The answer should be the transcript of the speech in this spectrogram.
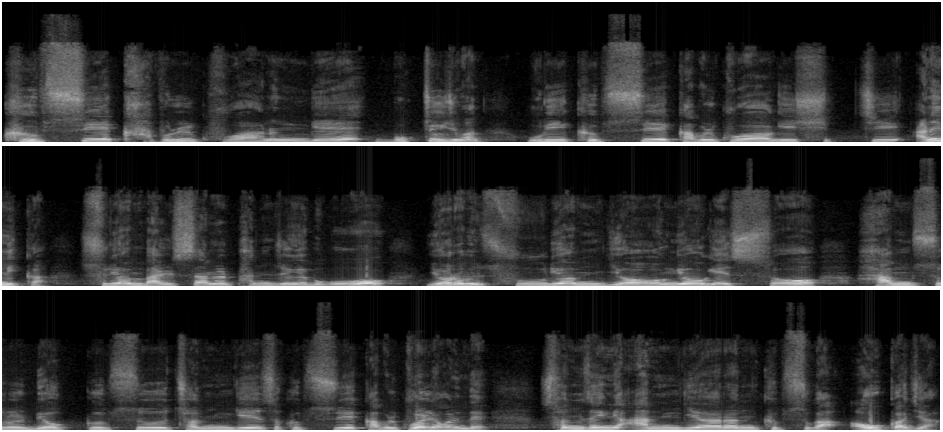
급수의 값을 구하는 게 목적이지만 우리 급수의 값을 구하기 쉽지 않으니까 수렴 발산을 판정해 보고 여러분 수렴 영역에서 함수를 몇 급수 전개해서 급수의 값을 구하려고 하는데 선생님이 암기하라는 급수가 아홉 가지야.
